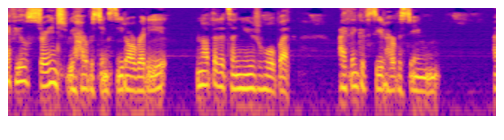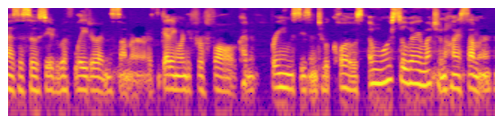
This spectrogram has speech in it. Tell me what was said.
it feels strange to be harvesting seed already. Not that it's unusual, but I think of seed harvesting as associated with later in the summer, as getting ready for fall, kind of bringing the season to a close. And we're still very much in high summer,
